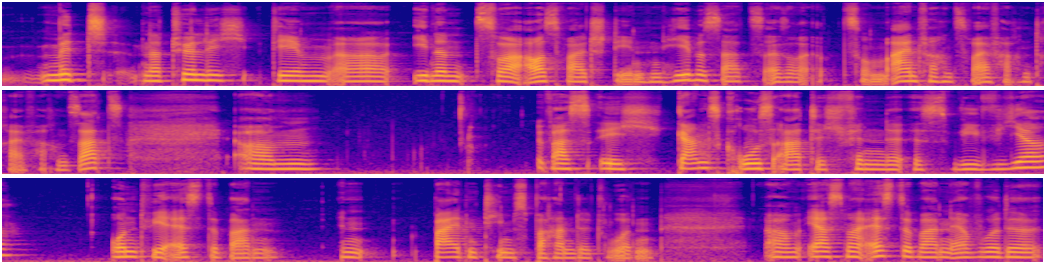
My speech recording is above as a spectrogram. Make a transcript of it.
mit natürlich dem äh, Ihnen zur Auswahl stehenden Hebesatz, also zum einfachen, zweifachen, dreifachen Satz. Ähm, was ich ganz großartig finde, ist, wie wir und wie Esteban in beiden Teams behandelt wurden. Ähm, erstmal Esteban, er wurde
